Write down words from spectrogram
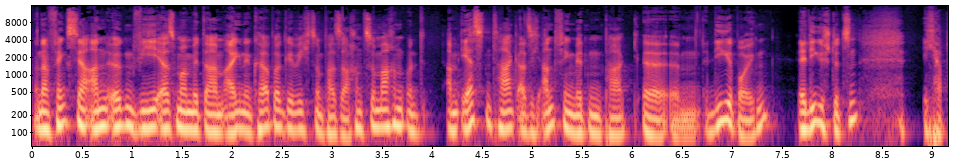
Und dann fängst du ja an, irgendwie erstmal mit deinem eigenen Körpergewicht so ein paar Sachen zu machen. Und am ersten Tag, als ich anfing mit ein paar äh, ähm, Liegebeugen, äh, Liegestützen, ich habe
